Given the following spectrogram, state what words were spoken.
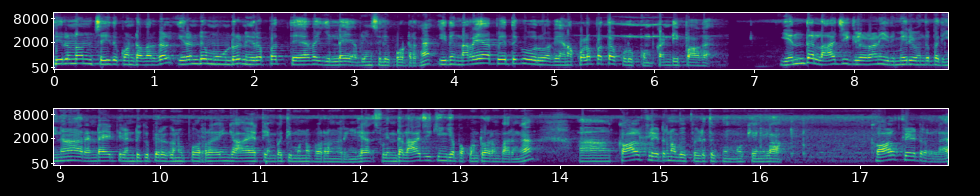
திருமணம் செய்து கொண்டவர்கள் இரண்டு மூன்று நிரப்ப தேவையில்லை அப்படின்னு சொல்லி போட்டிருக்கேன் இது நிறையா பேர்த்துக்கு ஒரு வகையான குழப்பத்தை கொடுக்கும் கண்டிப்பாக. எந்த லாஜிக்கிலலாம் இதுமாரி வந்து பார்த்தீங்கன்னா ரெண்டாயிரத்தி ரெண்டுக்கு பிறகுன்னு போடுறேன் இங்கே ஆயிரத்தி எண்பத்தி மூணு போடுறாங்கிறீங்களா. ஸோ இந்த லாஜிக்கு இங்கே இப்போ கொண்டு வரேன் பாருங்கள் கால்குலேட்டர் நம்ம இப்போ எடுத்துக்குவோம் ஓகேங்களா கால்குலேட்டரில்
